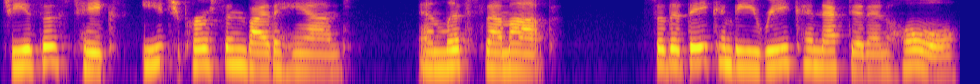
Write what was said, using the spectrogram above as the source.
Jesus takes each person by the hand and lifts them up so that they can be reconnected and whole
